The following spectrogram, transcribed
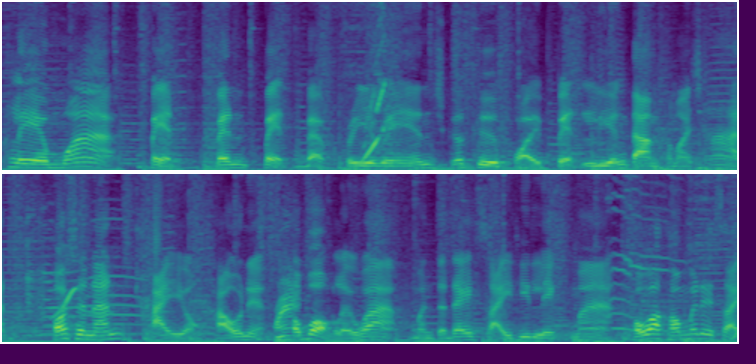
เคลมว่าเป็ดเป็นเป็ดแบบฟรีเรนจ์ก็คือปล่อยเป็ดเลี้ยงตามธรรมชาติ เพราะฉะนั้นไข่ของเขาเนี่ยเขาบอกเลยว่ามันจะได้ไซส์ที่เล็กมาก เพราะว่าเขาไม่ได้ใส่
